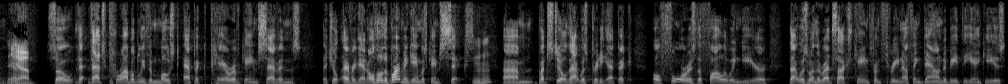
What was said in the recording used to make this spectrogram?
Bartman. yeah. Yeah. So that that's probably the most epic pair of game sevens that you'll ever get. Although the Bartman game was game 6 Mm-hmm. um, but still that was pretty epic. 04 is the following year. That was when the Red Sox came from three nothing down to beat the Yankees.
